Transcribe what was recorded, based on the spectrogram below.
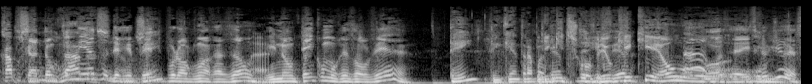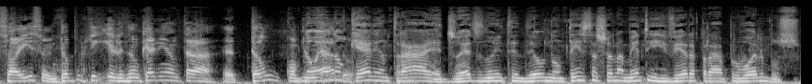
caras sendo estão com medo de repente Sim. por alguma razão É. e não tem como resolver Tem, tem que entrar para Tem dentro. que descobrir o que, que é o. não, mas é isso que eu digo, é só isso. Então por que eles não querem entrar? É tão complicado. Não é não quer entrar, é o Edson não entendeu, não tem estacionamento em Ribeira para o ônibus,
